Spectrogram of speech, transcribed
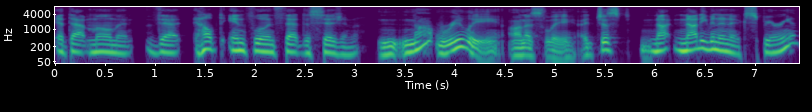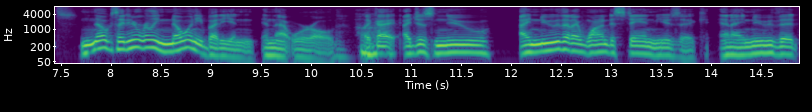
at that moment that helped influence that decision? Not really, honestly. I just, Not not even an experience? No, because I didn't really know anybody in in that world. Like Uh-huh. I, I just knew I knew that I wanted to stay in music, and I knew that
